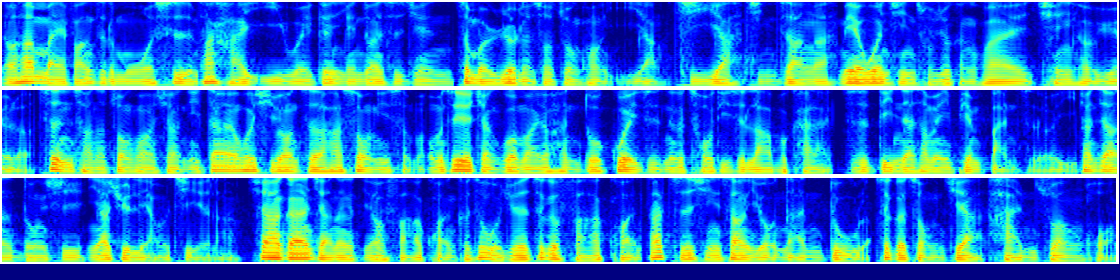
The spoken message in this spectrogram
然后他买房子的模式，他还以为跟前段时间这么热的时候状况一样，急啊、紧张啊，没有问清楚就赶快签合约了。正常的状况下，你当然会希望知道他送你什么。我们之前讲过嘛，有很多柜子那个抽屉是拉不开来，只是钉在上面一片板子而已。像这样的东西，你要去了解了。像他刚才讲那个要罚款，可是我觉得这个罚款它执行上有难度了。这个总价含装潢，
